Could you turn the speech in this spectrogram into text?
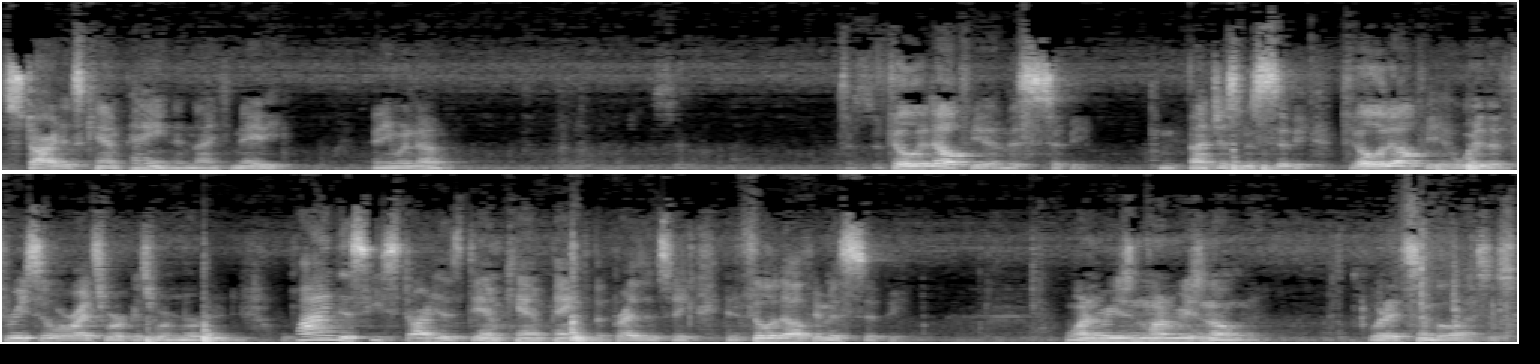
start his campaign in 1980? Anyone know? Philadelphia, Mississippi. Not just Mississippi, Philadelphia, where the three civil rights workers were murdered. Why does he start his damn campaign for the presidency in Philadelphia, Mississippi? One reason, one reason only. What it symbolizes,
